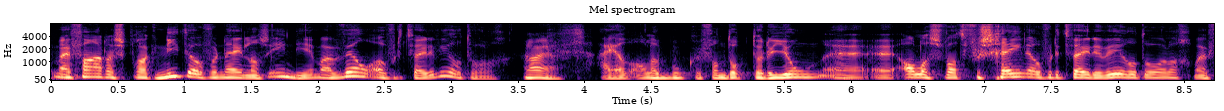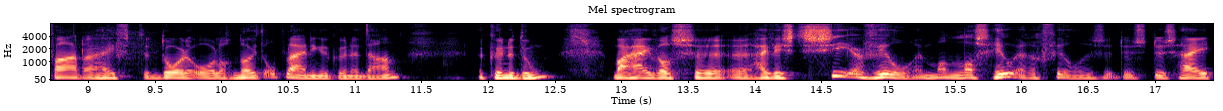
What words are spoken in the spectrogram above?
mijn vader sprak niet over Nederlands-Indië, maar wel over de Tweede Wereldoorlog. Oh ja. Hij had alle boeken van Dr. de Jong, uh, alles wat verscheen over de Tweede Wereldoorlog. Mijn vader heeft door de oorlog nooit opleidingen kunnen, daan, kunnen doen. Maar hij, was, hij wist zeer veel. Een man las heel erg veel. Dus, dus, dus hij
